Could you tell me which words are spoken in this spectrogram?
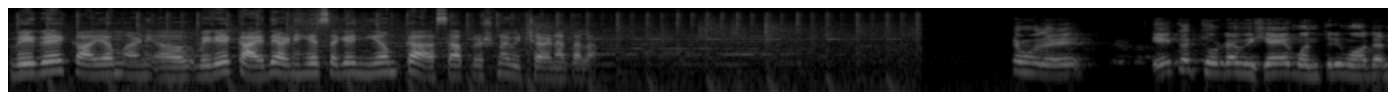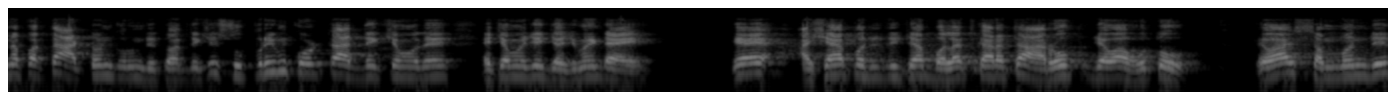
वेगळे कायम आणि वेगळे कायदे आणि हे सगळे नियम का असा प्रश्न विचारण्यात आला. त्यामध्ये एकच छोटा विषय मंत्री महोदयांना फक्त आठवण करून देतो. अध्यक्ष सुप्रीम कोर्टचा अध्यक्ष महोदय याच्यामध्ये जजमेंट आहे. की अशा पद्धतीच्या बलात्काराचा आरोप जेव्हा होतो तेव्हा संबंधित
